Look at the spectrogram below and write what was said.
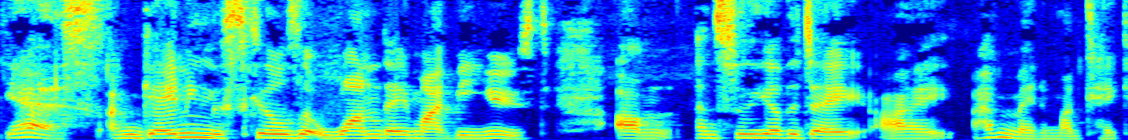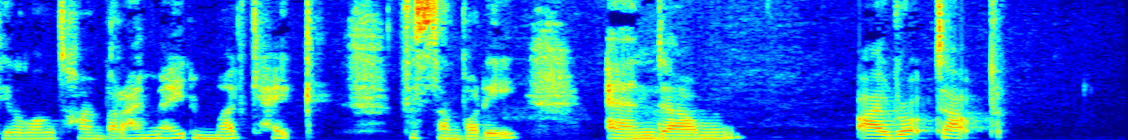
yes, I'm gaining the skills that one day might be used. Um, and so the other day, I, I, haven't made a mud cake in a long time, but I made a mud cake for somebody, and mm. um, I rocked up.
